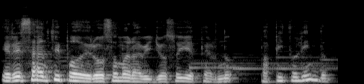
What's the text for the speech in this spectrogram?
eres santo y poderoso, maravilloso y eterno, papito lindo.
